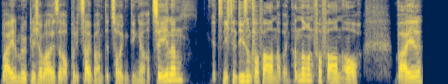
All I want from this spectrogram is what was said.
weil möglicherweise auch Polizeibeamte Zeugen Dinge erzählen, jetzt nicht in diesem Verfahren, aber in anderen Verfahren auch, weil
